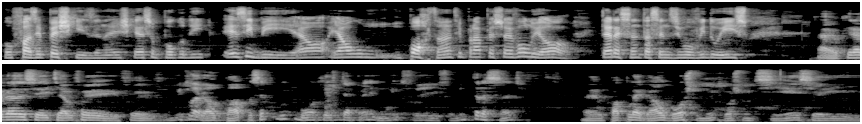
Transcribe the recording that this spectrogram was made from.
ou fazer pesquisa, né? Esquece um pouco de exibir, é, é algo importante para a pessoa evoluir. Ó, interessante está sendo desenvolvido isso. Ah, eu queria agradecer aí, Thiago, foi, foi muito legal o papo, é sempre muito bom aqui, a gente aprende muito, foi, foi muito interessante. É, o papo legal, gosto muito, gosto muito de ciência e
